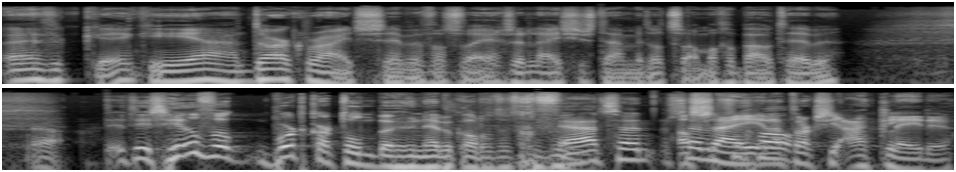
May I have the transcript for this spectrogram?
Even kijken, ja, Dark Rides Ze hebben vast wel ergens een lijstje staan met wat ze allemaal gebouwd hebben. Ja. Het is heel veel bordkarton bij hun, heb ik altijd het gevoel. Ja, het zijn, het zijn als zij een wel- attractie aankleden. Ja,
